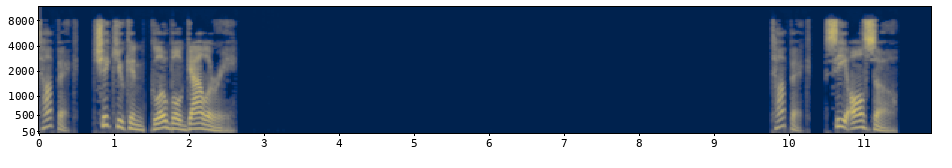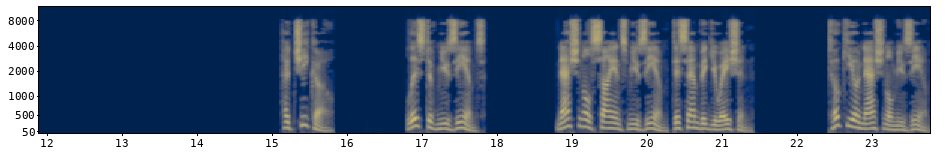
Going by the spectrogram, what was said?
Topic: Chikyukan Global Gallery. Topic: See also Hachiko. List of museums National Science Museum disambiguation. Tokyo National Museum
